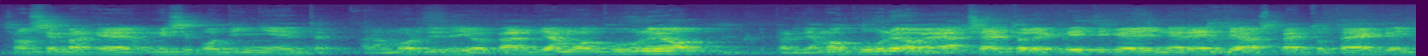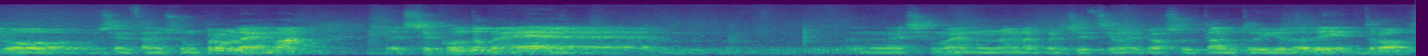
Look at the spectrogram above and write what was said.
se no sembra che mi si può di niente, per amor di Dio, perdiamo a Cuneo, perdiamo a Cuneo e accetto le critiche inerenti all'aspetto tecnico senza nessun problema, eh, secondo me siccome non è una percezione che ho soltanto io da dentro,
